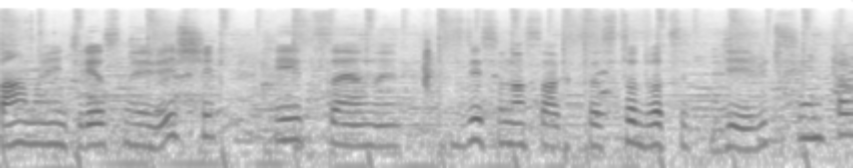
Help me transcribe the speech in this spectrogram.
самые интересные вещи и цены. Здесь у нас акция 129 фунтов.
